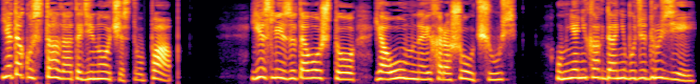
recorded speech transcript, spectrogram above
«Я так устала от одиночества, пап. Если из-за того, что я умная и хорошо учусь, у меня никогда не будет друзей,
